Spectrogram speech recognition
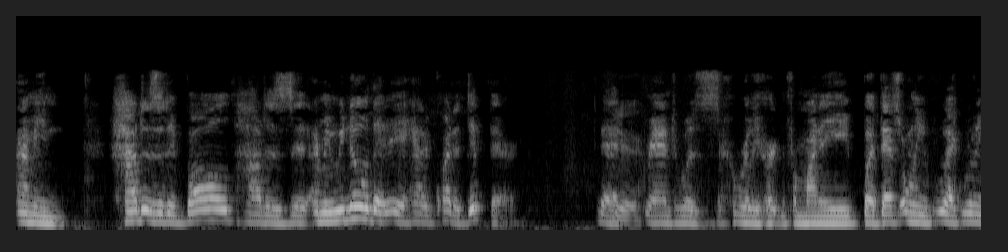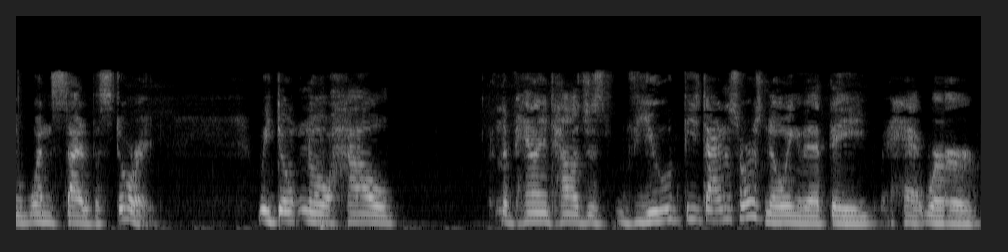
I mean, how does it evolve? How does it? I mean, we know that it had quite a dip there. That Yeah. Grant was really hurting for money, but that's only like really one side of the story. We don't know how the paleontologists viewed these dinosaurs, knowing that they had, were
